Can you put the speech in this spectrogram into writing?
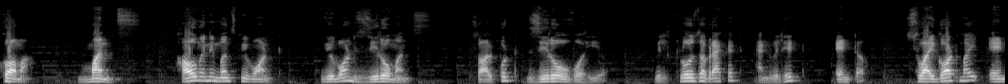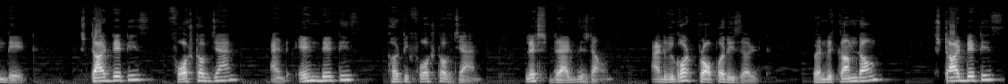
comma, months. How many months we want? We want 0 months. So I'll put 0 over here. We'll close the bracket and we'll hit enter. So I got my end date. Start date is 1st of Jan and end date is 31st of Jan. Let's drag this down. And we got proper result. When we come down, start date is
